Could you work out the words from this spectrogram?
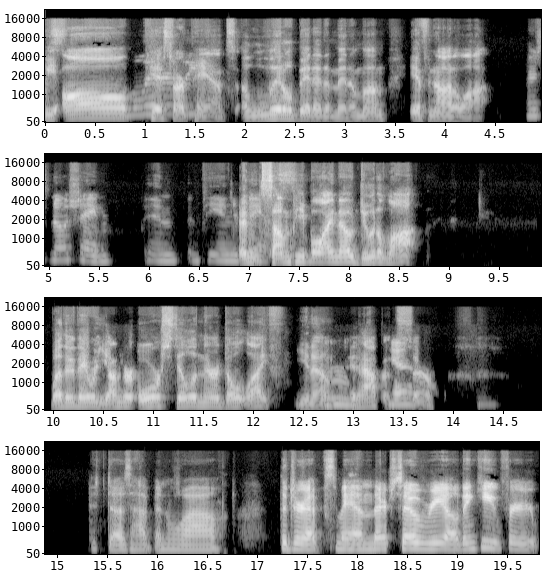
we all piss our pants a little bit at a minimum, if not a lot. There's no shame in, in peeing your And pants. some people I know do it a lot, whether they were younger or still in their adult life. You know, Mm, it happens. yeah. So It does happen. Wow. The drips, man, they're so real. Thank you for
